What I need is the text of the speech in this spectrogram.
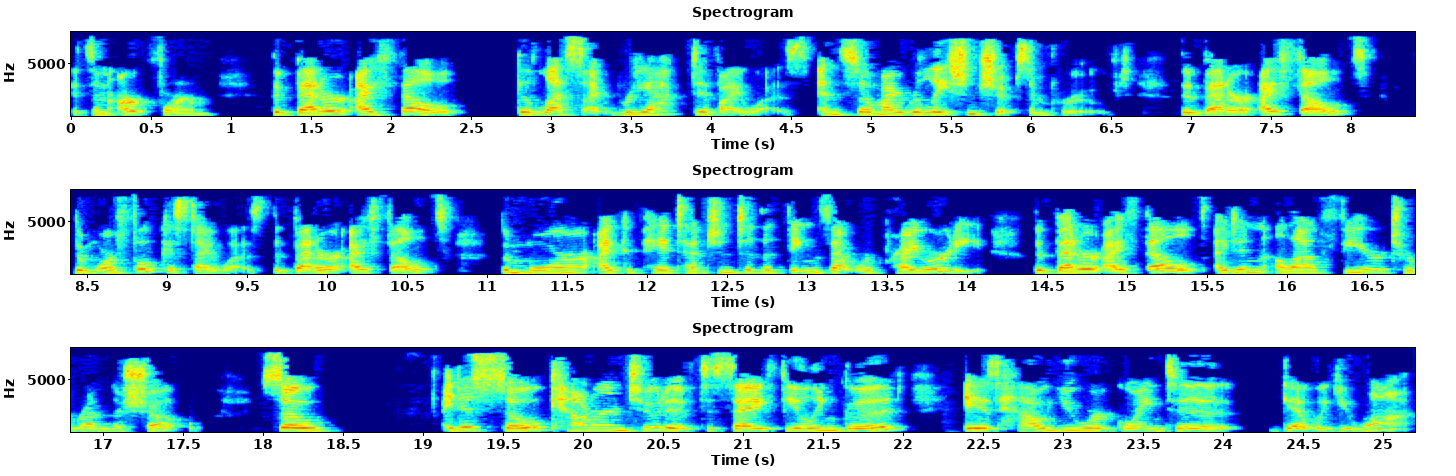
It's an art form. The better I felt, the less I, reactive I was. And so my relationships improved. The better I felt, the more focused I was. The better I felt, the more I could pay attention to the things that were priority. The better I felt, I didn't allow fear to run the show. So it is so counterintuitive to say feeling good is how you are going to get what you want.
